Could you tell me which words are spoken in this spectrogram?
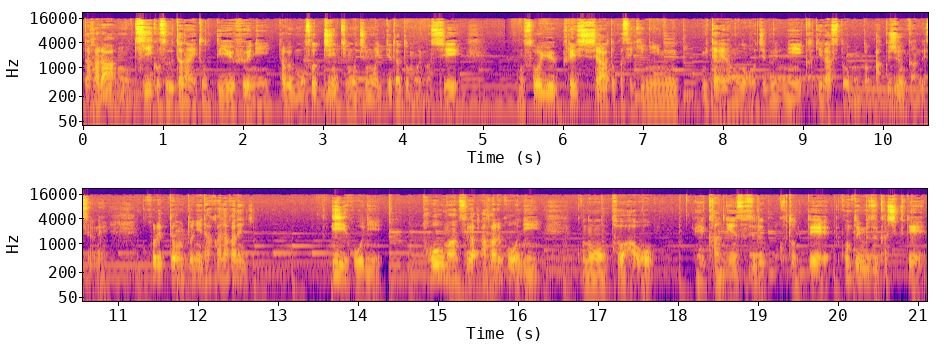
だからもう次こそ打たないとっていう風に多分もうそっちに気持ちもいってたと思いますしもうそういうプレッシャーとか責任みたいなものを自分に書き出すと本当悪循環ですよね。これって本当になかなかねいい方にパフォーマンスが上がる方にこのパワーを還元させることって本当に難しくて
